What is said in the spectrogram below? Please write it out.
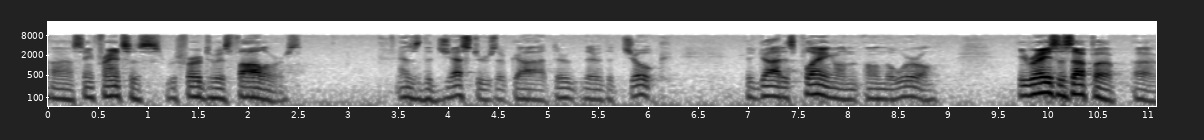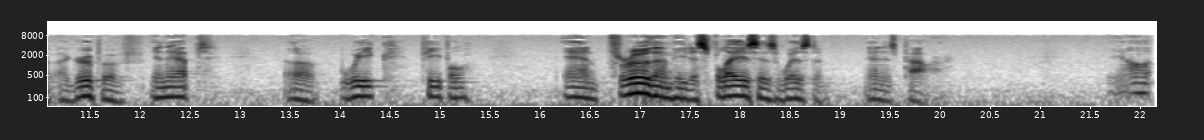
uh, St. Francis referred to his followers as the jesters of God. They're, they're the joke that God is playing on, on the world. He raises up a, a, a group of inept, uh, weak people, and through them he displays his wisdom and his power. You know,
